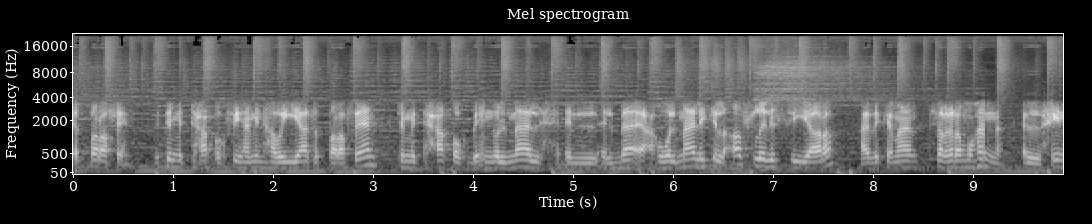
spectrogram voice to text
الطرفين. يتم التحقق فيها من هويات الطرفين. يتم التحقق بأنه المال البائع هو المالك الأصلي للسيارة. هذه كمان ثغرة مهمة. الحين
